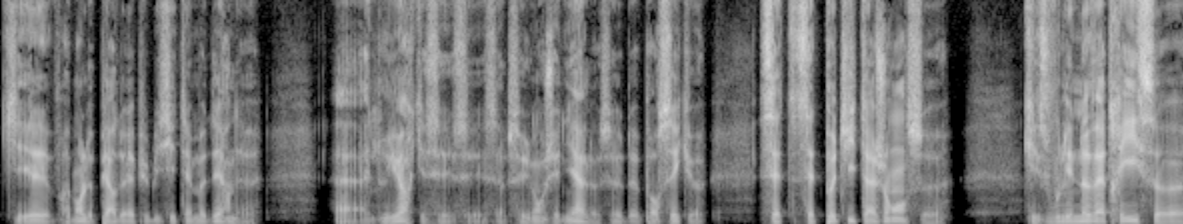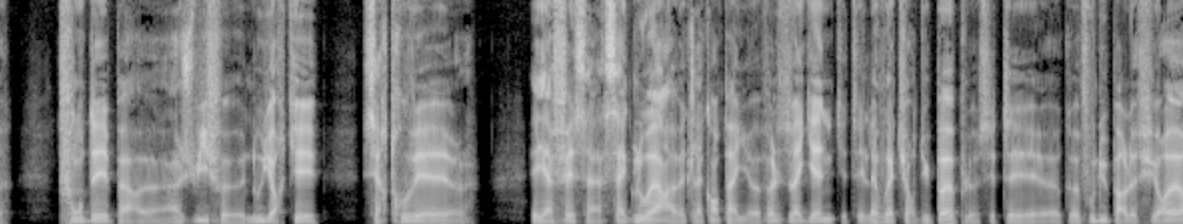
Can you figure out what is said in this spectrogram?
qui est vraiment le père de la publicité moderne à New York. Et c'est absolument génial de penser que cette, cette petite agence qui se voulait novatrice, fondé par euh, un juif euh, new-yorkais, s'est retrouvé euh, et a fait sa, gloire avec la campagne Volkswagen, qui était la voiture du peuple. C'était voulu par le Führer.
